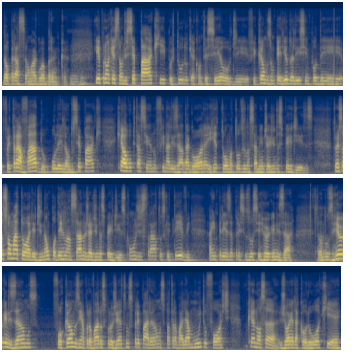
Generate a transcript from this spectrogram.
da operação Água Branca. Uhum. E por uma questão de CEPAC, por tudo que aconteceu, de ficamos um período ali sem poder, foi travado o leilão do CEPAC que é algo que está sendo finalizado agora e retoma todos os lançamentos de Jardim das Perdizes. Então, essa somatória de não poder lançar no Jardim das Perdizes com os distratos que teve, a empresa precisou se reorganizar. Então, tá. nos reorganizamos, focamos em aprovar os projetos, nos preparamos para trabalhar muito forte no que é a nossa joia da coroa, que é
